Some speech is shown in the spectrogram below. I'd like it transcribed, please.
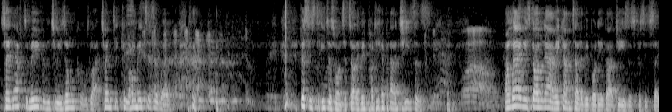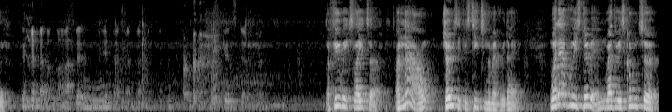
So they have to move him to his uncle's like 20 kilometres away. because he just wants to tell everybody about Jesus. Wow. And where he's gone now, he can tell everybody about Jesus because it's safe. A few weeks later, and now Joseph is teaching them every day. Whatever he's doing, whether he's come to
